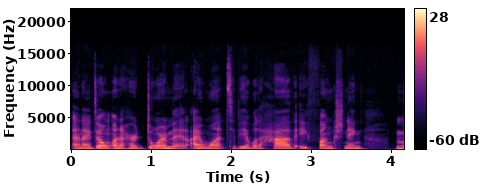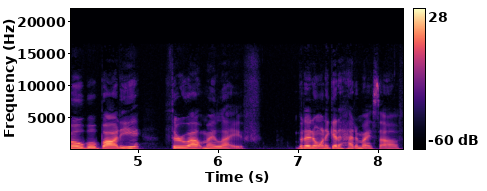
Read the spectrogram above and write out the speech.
and I don't want her dormant. I want to be able to have a functioning mobile body throughout my life. But I don't want to get ahead of myself.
